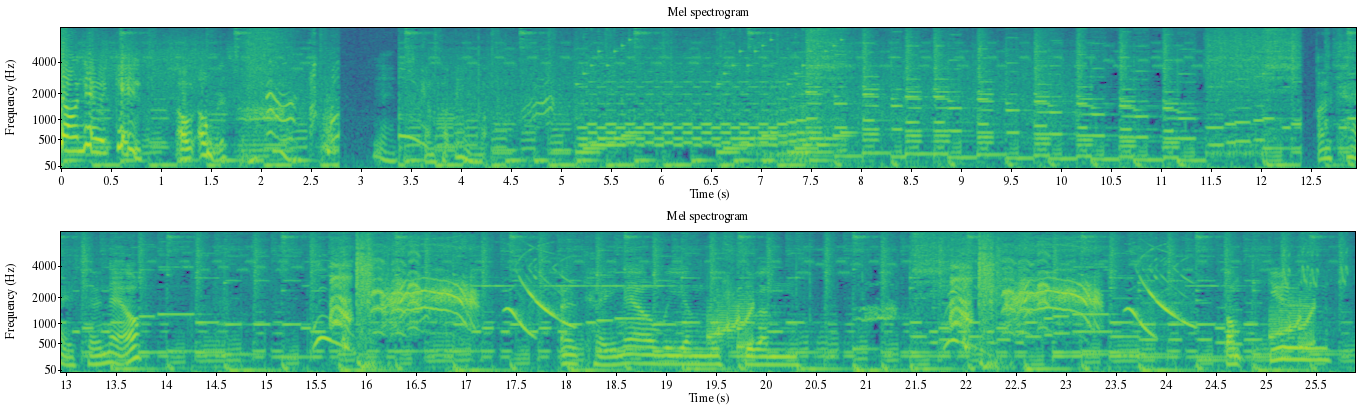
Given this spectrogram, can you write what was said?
Go on there again. Oh, oh, this. Yeah, just jump up in. Okay, so now. Okay, now we um move to um bump you.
